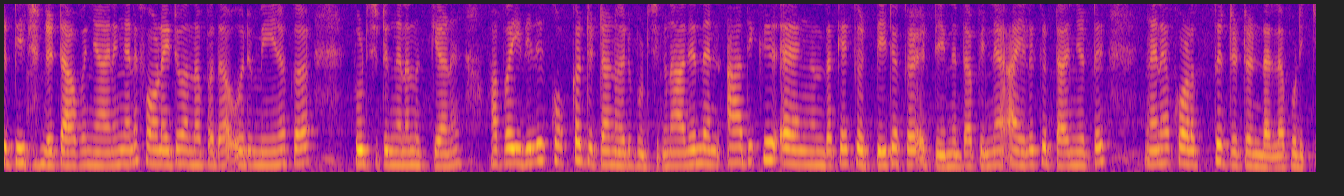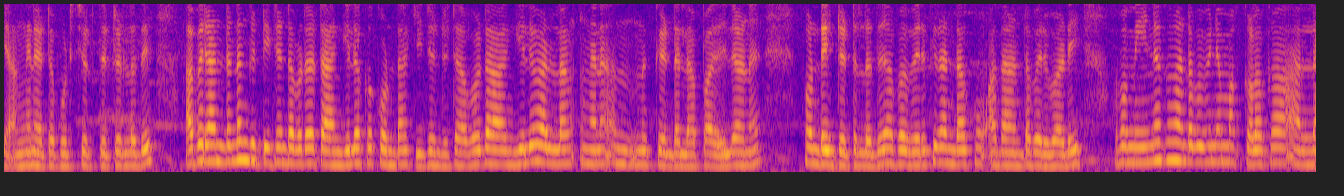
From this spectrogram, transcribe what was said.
കിട്ടിയിട്ടുണ്ട് കേട്ടോ അപ്പോൾ ഞാനിങ്ങനെ ഫോണായിട്ട് വന്നപ്പോൾ അതാ ഒരു മീനൊക്കെ പിടിച്ചിട്ട് ഇങ്ങനെ നിൽക്കുകയാണ് അപ്പോൾ ഇതിൽ കൊക്കട്ടിട്ടാണ് അവർ പിടിച്ചിരിക്കുന്നത് ആദ്യം തന്നെ ആദ്യക്ക് എന്തൊക്കെ കെട്ടിയിട്ടൊക്കെ ഇട്ടിരുന്നിട്ടാണ് പിന്നെ അതിൽ കിട്ടാഞ്ഞിട്ട് ഇങ്ങനെ കുളത്തിട്ടിട്ടുണ്ടല്ലോ പിടിക്കുക അങ്ങനെ കേട്ടോ പിടിച്ചെടുത്തിട്ടുള്ളത്. അപ്പോൾ രണ്ടെണ്ണം കിട്ടിയിട്ടുണ്ട്. അവിടെ ടാങ്കിലൊക്കെ കൊണ്ടാക്കിയിട്ടുണ്ട് അപ്പോൾ ടാങ്കിൽ വെള്ളം ഇങ്ങനെ നിൽക്കുന്നുണ്ടല്ലോ. അപ്പോൾ അതിലാണ് കൊണ്ടുപോയിട്ടിട്ടുള്ളത്. അപ്പോൾ ഇവർക്ക് രണ്ടാക്കും അതാണ് പരിപാടി. അപ്പോൾ മീനൊക്കെ കണ്ടപ്പോൾ പിന്നെ മക്കളൊക്കെ നല്ല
